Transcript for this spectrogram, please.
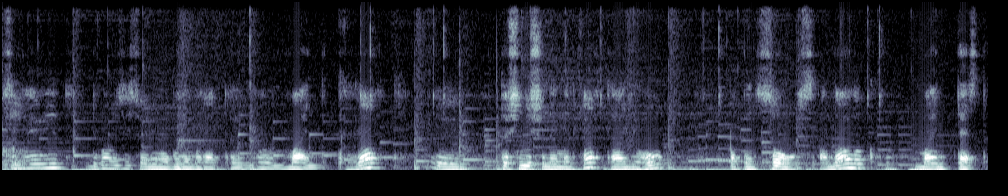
Всім привіт, друзі! Сьогодні ми будемо грати в Майнкрафт. Е, Точніше не Майнкрафт, а його open source аналог Майнтест.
